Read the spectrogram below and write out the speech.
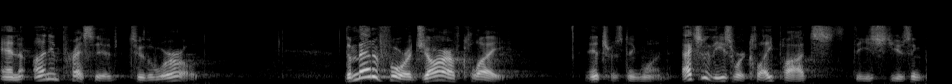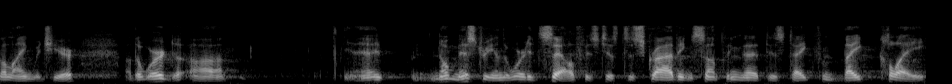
and unimpressive to the world. The metaphor, a jar of clay, interesting one. Actually, these were clay pots, these using the language here. The word, uh, no mystery in the word itself. It's just describing something that is taken from baked clay.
